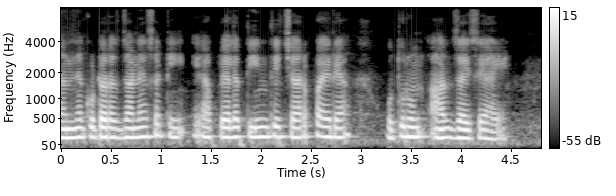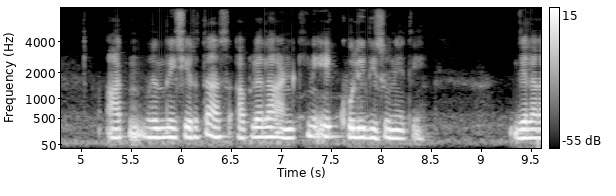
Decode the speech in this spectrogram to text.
धान्यकोठारात जाण्यासाठी हे आपल्याला तीन ते चार पायऱ्या उतरून आत जायचे आहे. आतमध्ये शिरताच आपल्याला आणखीन एक खोली दिसून येते ज्याला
